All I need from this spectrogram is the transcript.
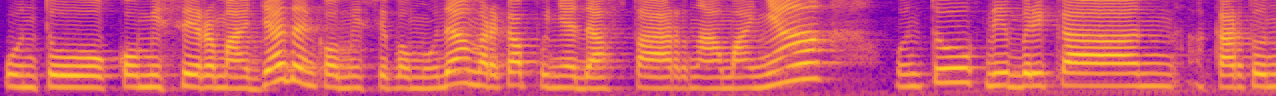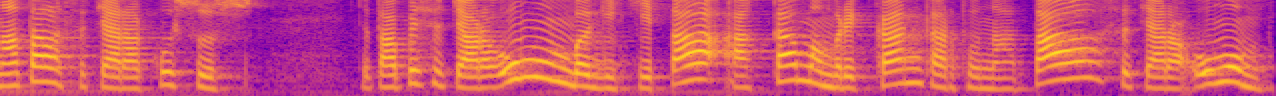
untuk komisi remaja dan komisi pemuda mereka punya daftar namanya untuk diberikan kartu Natal secara khusus. Tetapi secara umum bagi kita akan memberikan kartu Natal secara umum.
